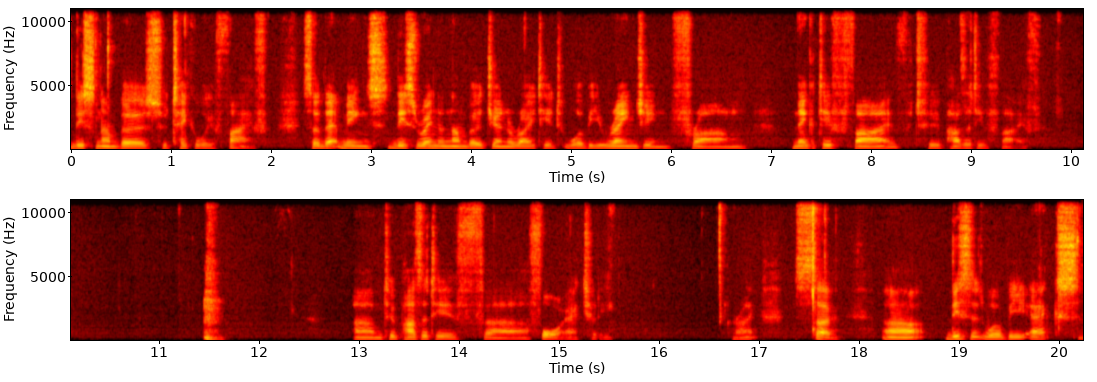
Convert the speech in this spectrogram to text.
this number to take away 5 so that means this random number generated will be ranging from negative 5 to positive 5 um, to positive, uh, 4 actually. Right, so uh, this is, will be x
